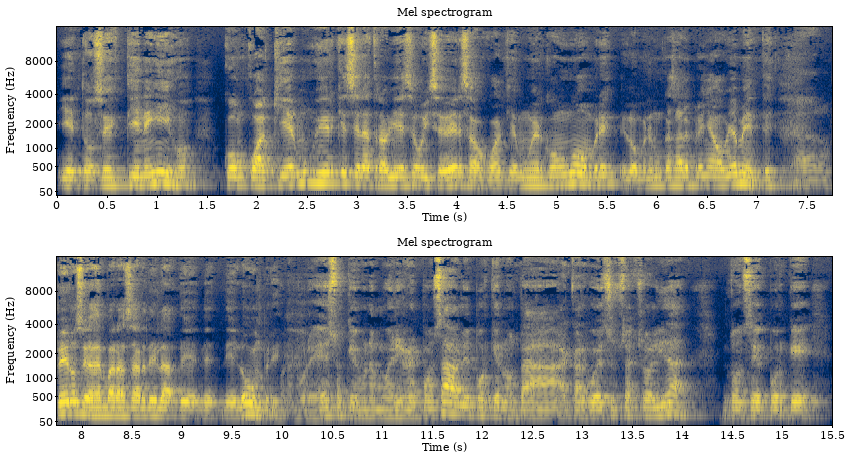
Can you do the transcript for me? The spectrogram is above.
y entonces tienen hijos con cualquier mujer que se le atraviese o viceversa, o cualquier mujer con un hombre, el hombre nunca sale preñado obviamente, pero se deja embarazar de la, de, del hombre. Bueno, por eso que es una mujer irresponsable, porque no está a cargo de su sexualidad. Entonces, porque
